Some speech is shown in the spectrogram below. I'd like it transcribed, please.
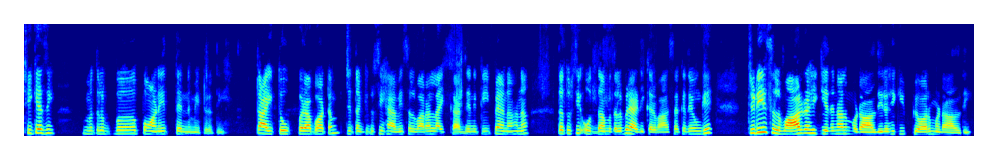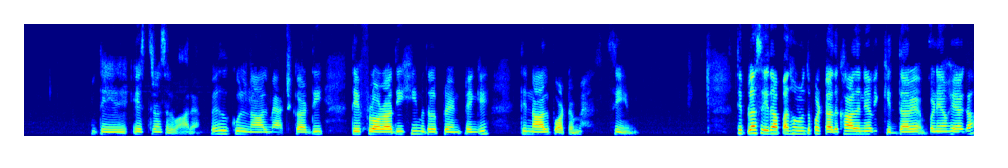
ਠੀਕ ਹੈ ਜੀ? ਮਤਲਬ ਪੌਣੇ 3 ਮੀਟਰ ਦੀ। ਢਾਈ ਤੋਂ ਉੱਪਰ ਆ ਬਾਟਮ ਜਿੱਦਾਂ ਕਿ ਤੁਸੀਂ ਹੈਵੀ ਸਲਵਾਰਾਂ ਲਾਈਕ ਕਰਦੇ ਨੇ ਕਈ ਭੈਣਾਂ, ਹਨਾ? ਤਾਂ ਤੁਸੀਂ ਉਦਾਂ ਮਤਲਬ ਰੈਡੀ ਕਰਵਾ ਸਕਦੇ ਹੋਗੇ। ਜਿਹੜੀ ਸਲਵਾਰ ਰਹੇਗੀ ਇਹਦੇ ਨਾਲ ਮੋਡਾਲ ਦੀ ਰਹੇਗੀ ਪਿਓਰ ਮੋਡਾਲ ਦੀ। ਤੇ ਇਸ ਤਰ੍ਹਾਂ ਸਲਵਾਰ ਹੈ। ਬਿਲਕੁਲ ਨਾਲ ਮੈਚ ਕਰਦੀ ਤੇ ਫਲੋਰਾ ਦੀ ਹੀ ਮਤਲਬ ਪ੍ਰਿੰਟਿੰਗ ਹੈਗੇ ਤੇ ਨਾਲ ਬਾਟਮ ਹੈ ਸੇਮ ਤੇ ਪਲੱਸ ਇਹਦਾ ਆਪਾਂ ਤੁਹਾਨੂੰ ਦੁਪੱਟਾ ਦਿਖਾ ਦਿੰਨੇ ਆ ਵੀ ਕਿੱਦਾਂ ਬਣਿਆ ਹੋਇਆ ਹੈਗਾ।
